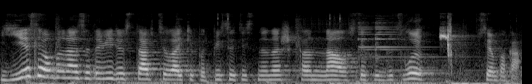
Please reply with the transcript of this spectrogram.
Если вам понравилось это видео, ставьте лайки, подписывайтесь на наш канал. Всех люблю, целую. Всем пока!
